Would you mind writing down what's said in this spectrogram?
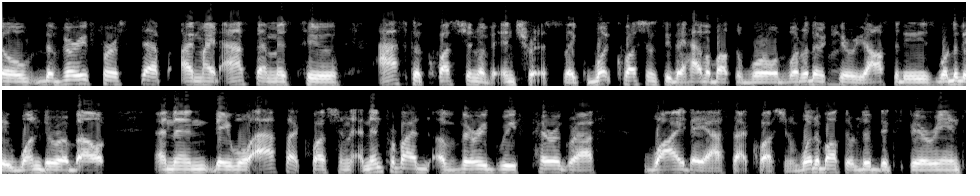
So the very first step I might ask them is to ask a question of interest. Like what questions do they have about the world? What are their curiosities? What do they wonder about? And then they will ask that question and then provide a very brief paragraph why they asked that question. What about their lived experience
